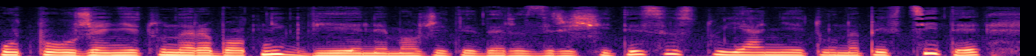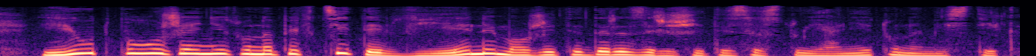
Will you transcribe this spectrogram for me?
От положението на работник вие не можете да разрешите състоянието на певците и от положението на певците вие не можете да разрешите състоянието на мистика.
